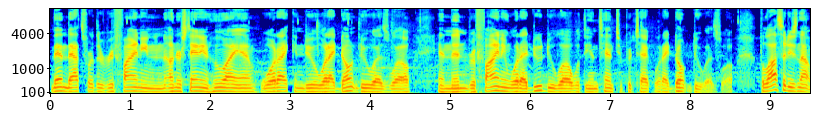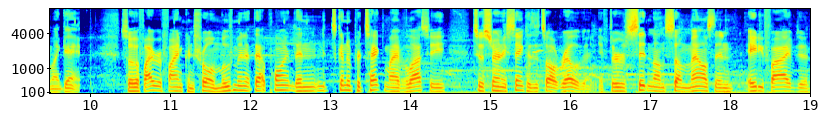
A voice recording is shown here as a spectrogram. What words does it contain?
Then that's where the refining and understanding who I am, what I can do, what I don't do as well, and then refining what I do do well with the intent to protect what I don't do as well. Velocity is not my game. So if I refine control and movement at that point, then it's going to protect my velocity to a certain extent because it's all relevant. If they're sitting on something else, then 85 to,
